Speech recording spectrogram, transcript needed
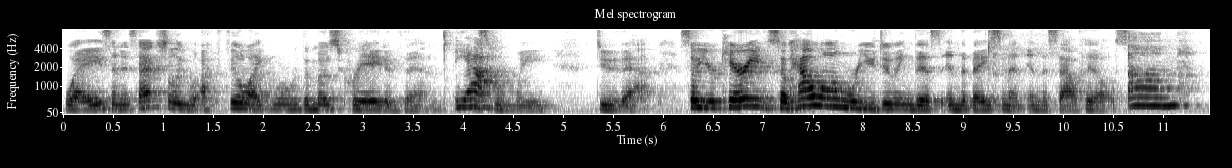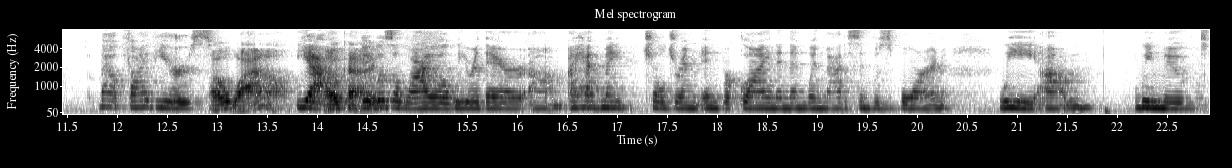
ways, and it's actually I feel like we're the most creative then. Yeah. is when we do that. So you're carrying. So how long were you doing this in the basement in the South Hills? Um, about five years. Oh wow. Yeah. Okay. It was a while. We were there. Um, I had my children in Brookline, and then when Madison was born, we um, we moved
